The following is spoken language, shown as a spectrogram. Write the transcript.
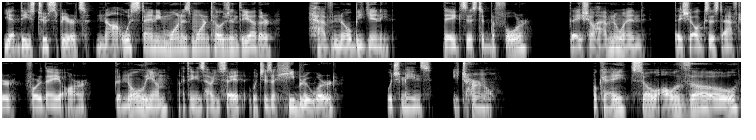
Yet these two spirits, notwithstanding one is more intelligent than the other, have no beginning. They existed before, they shall have no end, they shall exist after, for they are gonolium, I think is how you say it, which is a Hebrew word, which means eternal. Okay, so although,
